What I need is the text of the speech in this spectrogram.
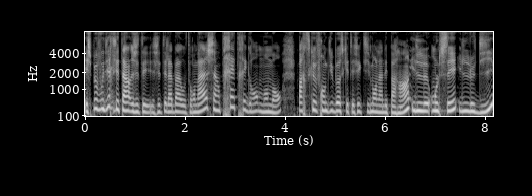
Et je peux vous dire que c'est un, j'étais, j'étais là-bas au tournage, c'est un très très grand moment parce que Franck Dubosc est effectivement l'un des parrains. Il, on le sait, il le dit.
